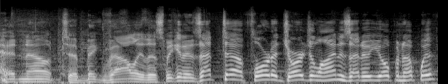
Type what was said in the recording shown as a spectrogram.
heading out to Big Valley this weekend. Is that uh, Florida Georgia line? Is that who you opened up with?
